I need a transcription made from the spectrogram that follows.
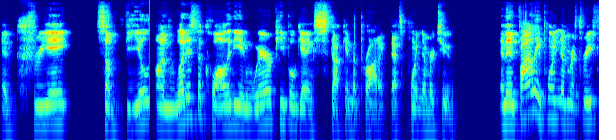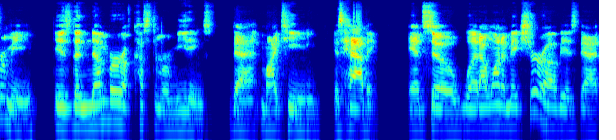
and create some feel on what is the quality and where are people getting stuck in the product. That's point number two. And then finally, point number three for me is the number of customer meetings that my team is having. And so what I want to make sure of is that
